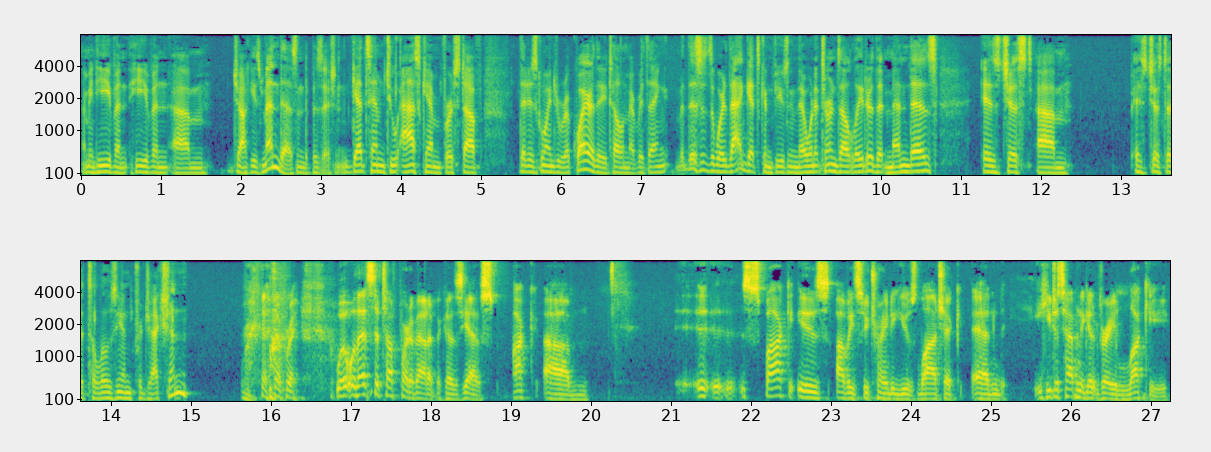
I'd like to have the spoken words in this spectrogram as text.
I mean, he even he even um, jockeys Mendez into position, gets him to ask him for stuff that is going to require that he tell him everything. But this is where that gets confusing, though. When it turns out later that Mendez is just um, is just a Talosian projection. right. Well, well, that's the tough part about it because yeah, Spock. Um, Spock is obviously trying to use logic, and he just happened to get very lucky.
